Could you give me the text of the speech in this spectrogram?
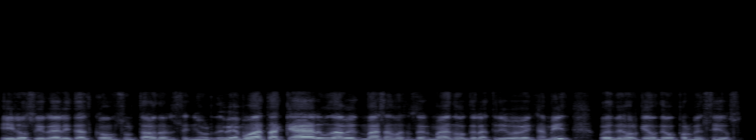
Y los israelitas consultaron al Señor, ¿debemos atacar una vez más a nuestros hermanos de la tribu de Benjamín o es mejor que nos demos por vencidos?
